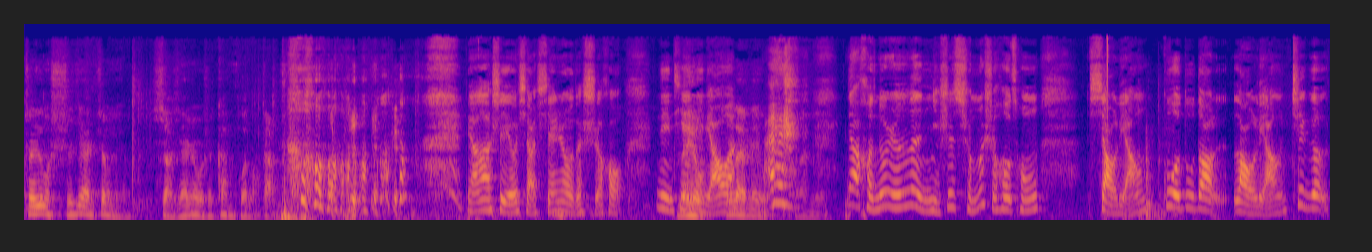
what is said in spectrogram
这用实践证明小鲜肉是干不过老干部。梁老师有小鲜肉的时候。那天你聊完，没有，哎，那很多人问你是什么时候从。小梁过渡到老梁，这个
